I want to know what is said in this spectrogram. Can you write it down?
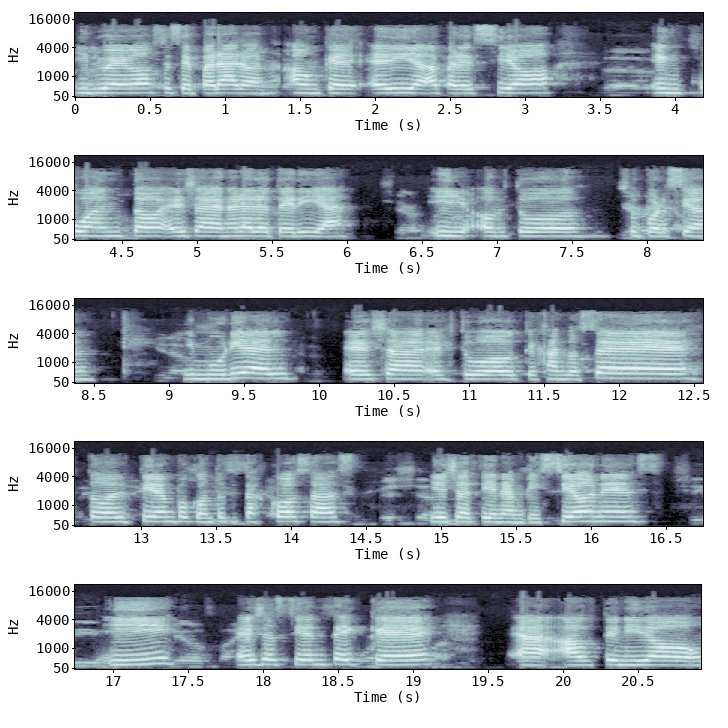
Y luego se separaron, aunque Eddie apareció en cuanto ella ganó la lotería y obtuvo su porción. Y Muriel, ella estuvo quejándose todo el tiempo con todas estas cosas y ella tiene ambiciones y ella siente que ha obtenido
